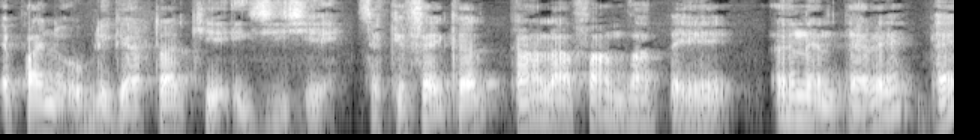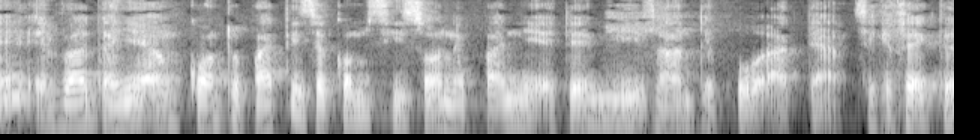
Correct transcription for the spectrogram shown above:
épargne obligatoire qui est exigée. Ce qui fait que quand la femme va payer un intérêt, ben, elle va gagner en contrepartie. C'est comme si son épargne était mise en dépôt à terre. Ce qui fait que,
